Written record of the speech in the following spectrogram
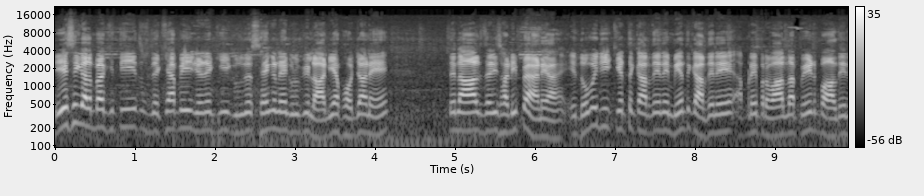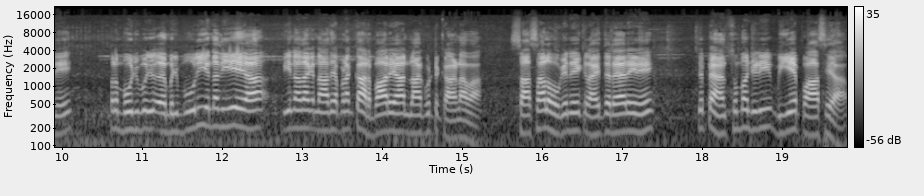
ਇਹ ਸੀ ਗੱਲਬਾਤ ਕੀਤੀ, ਤੁਸੀਂ ਦੇਖਿਆ ਵੀ ਜਿਹੜੇ ਕੀ ਗੁਰੂ ਦੇ ਸਿੰਘ ਨੇ, ਗੁਰੂ ਕੀ ਲਾਡੀਆਂ ਫੌਜਾਂ ਨੇ ਤੇ ਨਾਲ ਜਿਹੜੀ ਸਾਡੀ ਭੈਣ ਆ, ਇਹ ਦੋਵੇਂ ਜੀ ਕਿਰਤ ਕਰਦੇ ਨੇ, ਮਿਹਨਤ ਕਰਦੇ ਨੇ, ਆਪਣੇ ਪਰਿਵਾਰ ਦਾ ਪੇਟ ਪਾਲਦੇ ਨੇ। ਪਰ ਮਜਬੂ- ਮਜਬੂਰੀ ਇਹਨਾਂ ਦੀ ਇਹ ਆ ਵੀ ਇਹਨਾਂ ਦਾ ਨਾ ਤੇ ਆਪਣਾ ਘਰ-ਬਾਰ ਆ, ਨਾ ਕੋਈ ਟਿਕਾਣਾ ਵਾ। 7 ਸਾਲ ਹੋ ਗਏ ਨੇ ਕਿਰਾਏ ਤੇ ਰਹਿ ਰਹੇ ਨੇ ਤੇ ਭੈਣ ਸੁਮਨ ਜਿਹੜੀ ਬੀਏ ਪਾਸ ਆ,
